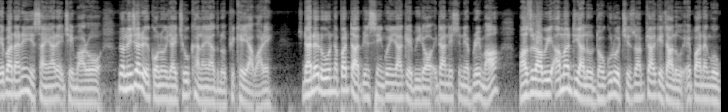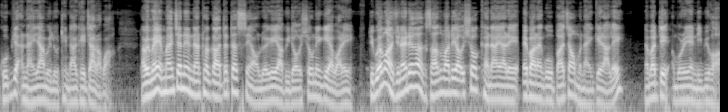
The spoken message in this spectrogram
အေဗာတန်နဲ့ရင်ဆိုင်ရတဲ့အချိန်မှာတော့မျှော်လင့်ချက်တွေအကုန်လုံးရိုက်ချိုးခံလိုက်ရတယ်လို့ဖြစ်ခဲ့ရပါတယ်။ United တို့နှစ်ပတ်တာပြင်ဆင်ခွင့်ရခဲ့ပြီးတော့ International Break မှာမာဇူရာဘီအာမတ်ဒီယာလိုဒေါ်ကူတို့ခြေစွမ်းပြခဲ့ကြလို့အေဗာတန်ကိုဂိုးပြတ်အနိုင်ရမယ်လို့ထင်ထားခဲ့ကြတာပါ။ ဒါပေမဲ့အမှန်ချက်နဲ့နန်းထွက်ကတက်တက်ဆင်အောင်လွဲခဲ့ရပြီးတော့ရှုံးနေခဲ့ရပါတယ်။ဒီပွဲမှာ United ကကစားသမားတယောက်အရှော့ခံထားရတဲ့ Everton ကိုဘာကြောင့်မနိုင်ခဲ့တာလဲ။နံပါတ်1အမိုရီရဲ့နီးပြဟာ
